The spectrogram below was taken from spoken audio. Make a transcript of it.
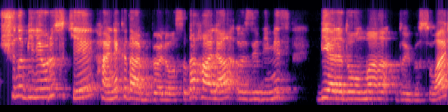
şunu biliyoruz ki her ne kadar bir böyle olsa da hala özlediğimiz bir arada olma duygusu var.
